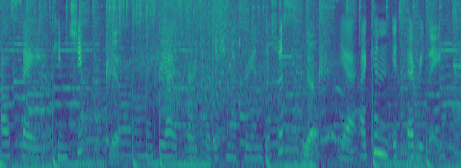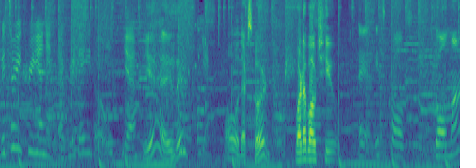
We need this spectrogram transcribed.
I'll say kimchi. Yeah. From Korea, it's very traditional Korean dishes. Yeah. Yeah, I can eat every day. Victory Korean eat every day though. Yeah. Yeah, is it? Yeah. Oh, that's good. What about you? Uh, it's called dolma.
